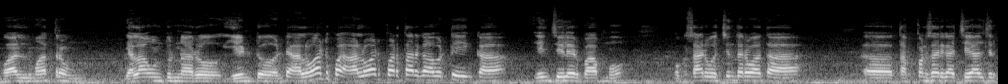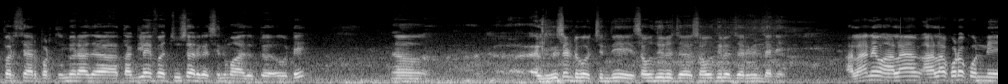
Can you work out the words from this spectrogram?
వాళ్ళు మాత్రం ఎలా ఉంటున్నారో ఏంటో అంటే అలవాటు ప- అలవాటు పడతారు కాబట్టి ఇంకా ఏం చేయలేరు పాపము. ఒకసారి వచ్చిన తర్వాత తప్పనిసరిగా చేయాల్సిన పరిస్థితి ఏర్పడుతుంది. మీరు అది తగ్లైఫ్ చూశారు కదా సినిమా అది ఒకటి. రీసెంట్గా వచ్చింది సౌదీలో సౌదీలో జరిగిందని. అలానే అలా అలా కూడా కొన్ని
